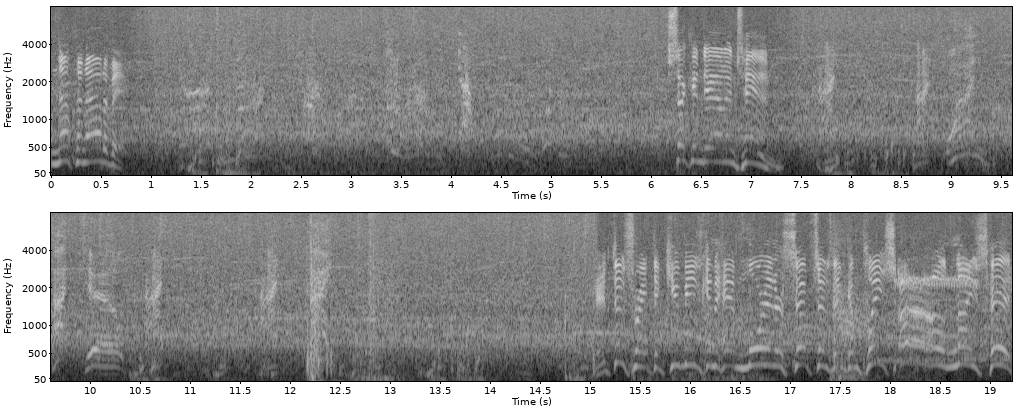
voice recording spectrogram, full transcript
Got nothing out of it. Second down and 10. Hot, hot one, hot two, hot, hot, hot. At this rate, the QB is going to have more interceptions than completion. Oh, nice hit.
